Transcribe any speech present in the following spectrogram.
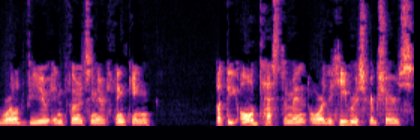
worldview influencing their thinking. But the Old Testament or the Hebrew Scriptures,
